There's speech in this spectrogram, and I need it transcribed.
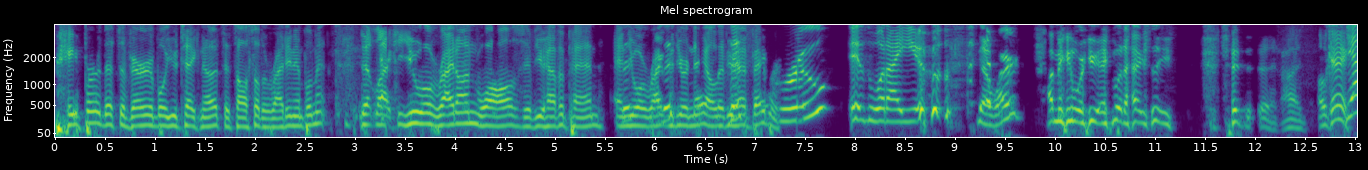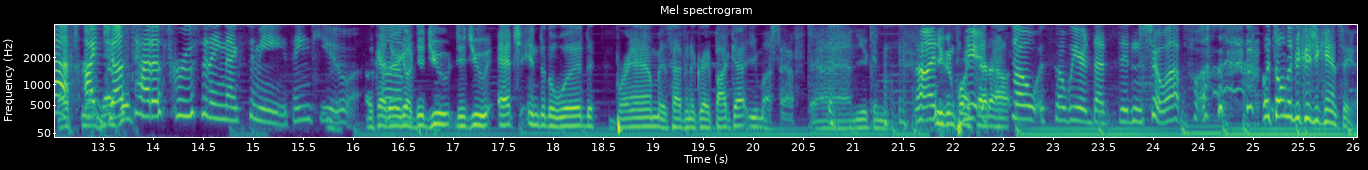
paper that's a variable you take notes, it's also the writing implement. That like you will write on walls if you have a pen, and you will write with your nail if you have this paper. Screw is what I used. That work? I mean, were you able to actually? Okay. yeah, that's I just had a screw sitting next to me. Thank you. Okay, there you Um, go. Did you did you etch into the wood? Bram is having a great podcast. You must have, and you can. No, You can point weird. that out. So so weird that didn't show up. it's only because you can't see it.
